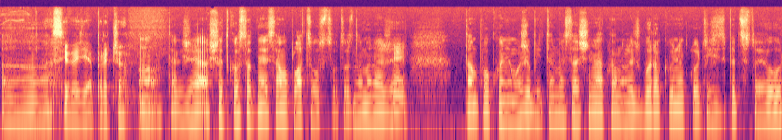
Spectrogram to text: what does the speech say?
Uh, Asi vedia prečo. No, takže a všetko ostatné je samoplacovstvo. To znamená, že hmm. tam pokojne môže byť ten mesačný náklad na liečbu rakoviny okolo 1500 eur.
